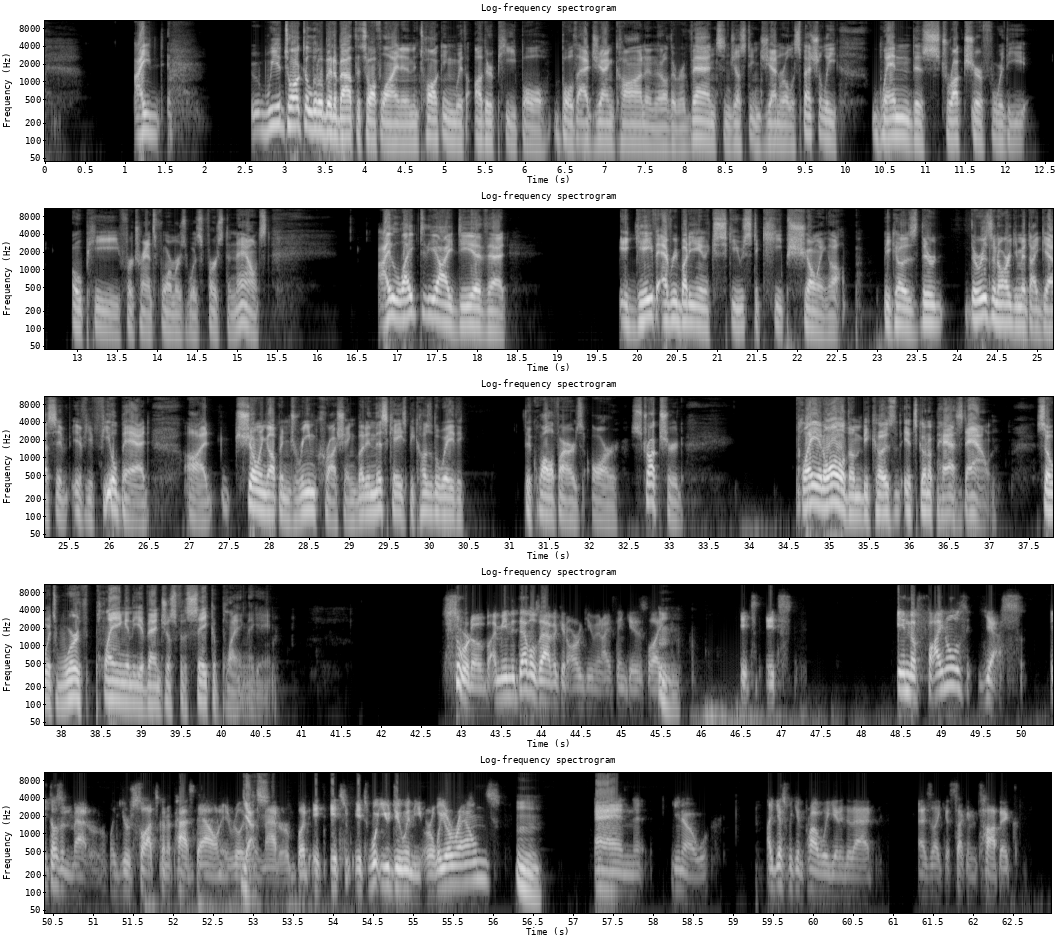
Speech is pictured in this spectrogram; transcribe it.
I we had talked a little bit about this offline and in talking with other people, both at Gen Con and at other events, and just in general, especially when the structure for the OP for Transformers was first announced, I liked the idea that it gave everybody an excuse to keep showing up because there there is an argument, I guess, if, if you feel bad, uh, showing up and dream crushing. But in this case, because of the way the the qualifiers are structured, playing all of them because it's going to pass down. So it's worth playing in the event just for the sake of playing the game. Sort of. I mean, the devil's advocate argument, I think, is like mm. it's it's in the finals. Yes, it doesn't matter. Like your slot's going to pass down. It really yes. doesn't matter. But it, it's it's what you do in the earlier rounds. Mm. And you know, I guess we can probably get into that as like a second topic,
